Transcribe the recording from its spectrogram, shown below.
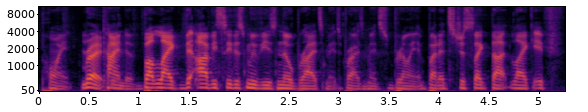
point Right. kind of but like the, obviously this movie is no bridesmaids bridesmaids is brilliant but it's just like that like if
